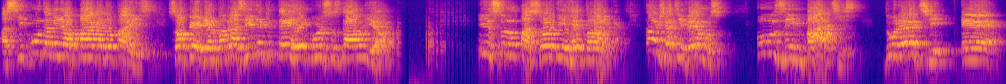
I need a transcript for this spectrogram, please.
a segunda melhor paga do país, só perdendo para Brasília, que tem recursos da União. Isso não passou de retórica. Nós já tivemos uns embates durante é,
